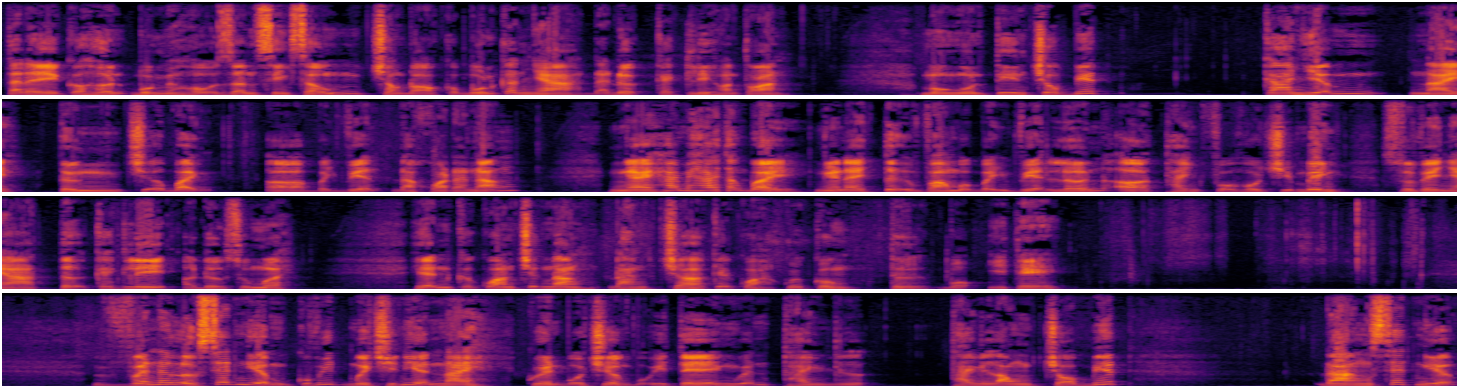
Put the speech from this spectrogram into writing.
Tại đây có hơn 40 hộ dân sinh sống, trong đó có 4 căn nhà đã được cách ly hoàn toàn. Một nguồn tin cho biết ca nhiễm này từng chữa bệnh ở bệnh viện Đa khoa Đà Nẵng. Ngày 22 tháng 7, người này tự vào một bệnh viện lớn ở thành phố Hồ Chí Minh rồi về nhà tự cách ly ở đường số 10. Hiện cơ quan chức năng đang chờ kết quả cuối cùng từ Bộ Y tế. Về năng lực xét nghiệm COVID-19 hiện nay, quyền Bộ trưởng Bộ Y tế Nguyễn Thành Thanh Long cho biết đang xét nghiệm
